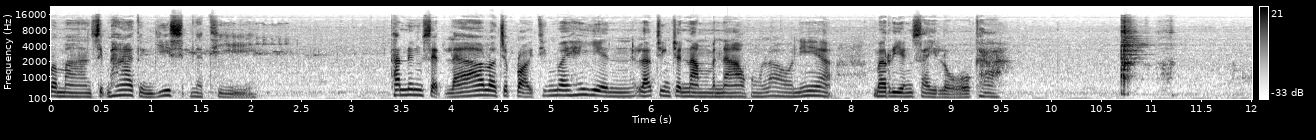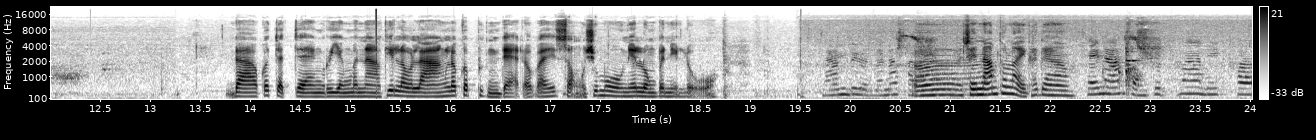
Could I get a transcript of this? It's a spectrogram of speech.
ประมาณ 15-20 นาที ถ้านึ่งเสร็จแล้วเราจะปล่อยทิ้งไว้ให้เย็น แล้วจึงจะนำมะนาวของเราเนี่ยมาเรียงใส่โหลค่ะ ดาวก็จัดแจงเรียงมะนาวที่เราล้าง แล้วก็ผึ่งแดดเอาไว้สองชั่วโมงเนี่ยลงไปในโหล น้ำเดือดแล้วนะคะ เออ ใช้น้ำเท่าไหร่คะดาว ใช้น้ำ2.5ลิตรค่ะ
